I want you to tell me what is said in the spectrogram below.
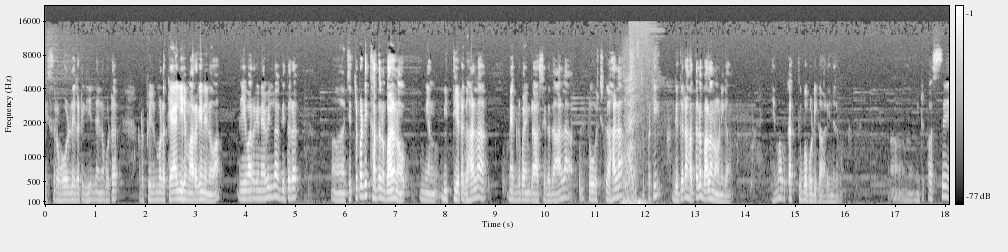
ඉස්සර හෝල්ල එකට ගිල්ල එනකොට අට ෆිල්ම්මල කෑලිහ මරගෙනෙනවා ඒ වර්ගෙන ඇවිල්ලා ගෙතර චිත්‍රපටිත් හදන බලනෝ බිත්තියට ගහලා මැග්‍රපයින් ගලාස් එක දාලා ටෝච් ගහලා චිත්‍රපටි ගෙදර හතල බලනෝනිකම් එම එකක් තිබ පොඩි කාලින්දරම ඊට පස්සේ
